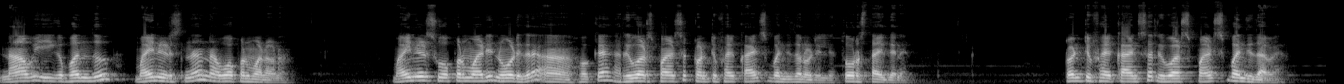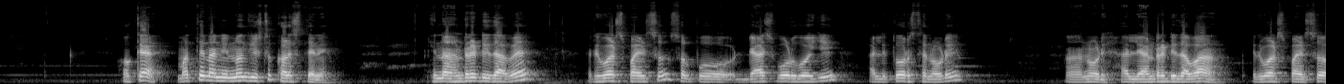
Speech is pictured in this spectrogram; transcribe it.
ನಾವು ಈಗ ಬಂದು ಮೈನೀಡ್ಸ್ನ ನಾವು ಓಪನ್ ಮಾಡೋಣ. ಮೈನಿಡ್ಸ್ ಓಪನ್ ಮಾಡಿ ನೋಡಿದರೆ ಹಾಂ okay reverse points twenty five coins ಬಂದಿದೆ ನೋಡಿ ಇಲ್ಲಿ, ತೋರಿಸ್ತಾ ಇದ್ದೇನೆ. Twenty five coins reverse points ಬಂದಿದ್ದಾವೆ ಓಕೆ ಮತ್ತು ನಾನು ಇನ್ನೊಂದಿಷ್ಟು ಕಳಿಸ್ತೇನೆ. ಇನ್ನು ಹಂಡ್ರೆಡ್ ಇದ್ದಾವೆ ರಿವರ್ಸ್ ಪಾಯಿಂಟ್ಸು ಸ್ವಲ್ಪ ಡ್ಯಾಶ್ ಬೋರ್ಡ್ಗೆ ಹೋಗಿ ಅಲ್ಲಿ ತೋರಿಸ್ತೇನೆ ನೋಡಿ. ನೋಡಿ, ಅಲ್ಲಿ ಹಂಡ್ರೆಡ್ ಇದ್ದಾವಾ rewards points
